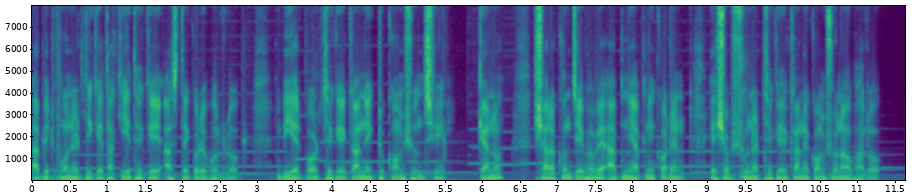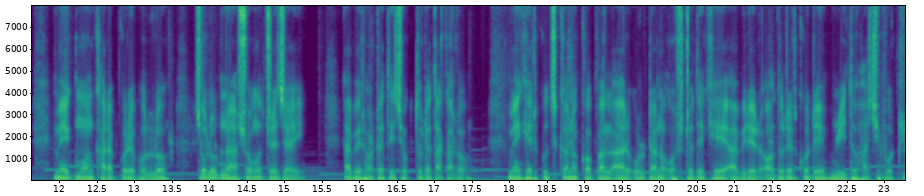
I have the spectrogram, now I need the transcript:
আবির ফোনের দিকে তাকিয়ে থেকে আস্তে করে বলল, বিয়ের পর থেকে কানে একটু কম শুনছি। কেন? সারাক্ষণ যেভাবে আপনি আপনি করেন, এসব শোনার থেকে কানে কম শোনাও ভালো। মেঘ মন খারাপ করে বলল, চলুন না, সমুদ্রে যাই। আবির হঠাৎই চোখ তুলে তাকালো। মেঘের কুচকানো কপাল আর উল্টানো ওষ্ঠ দেখে আবিরের অদরের করে মৃদু হাসি ফুটল।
